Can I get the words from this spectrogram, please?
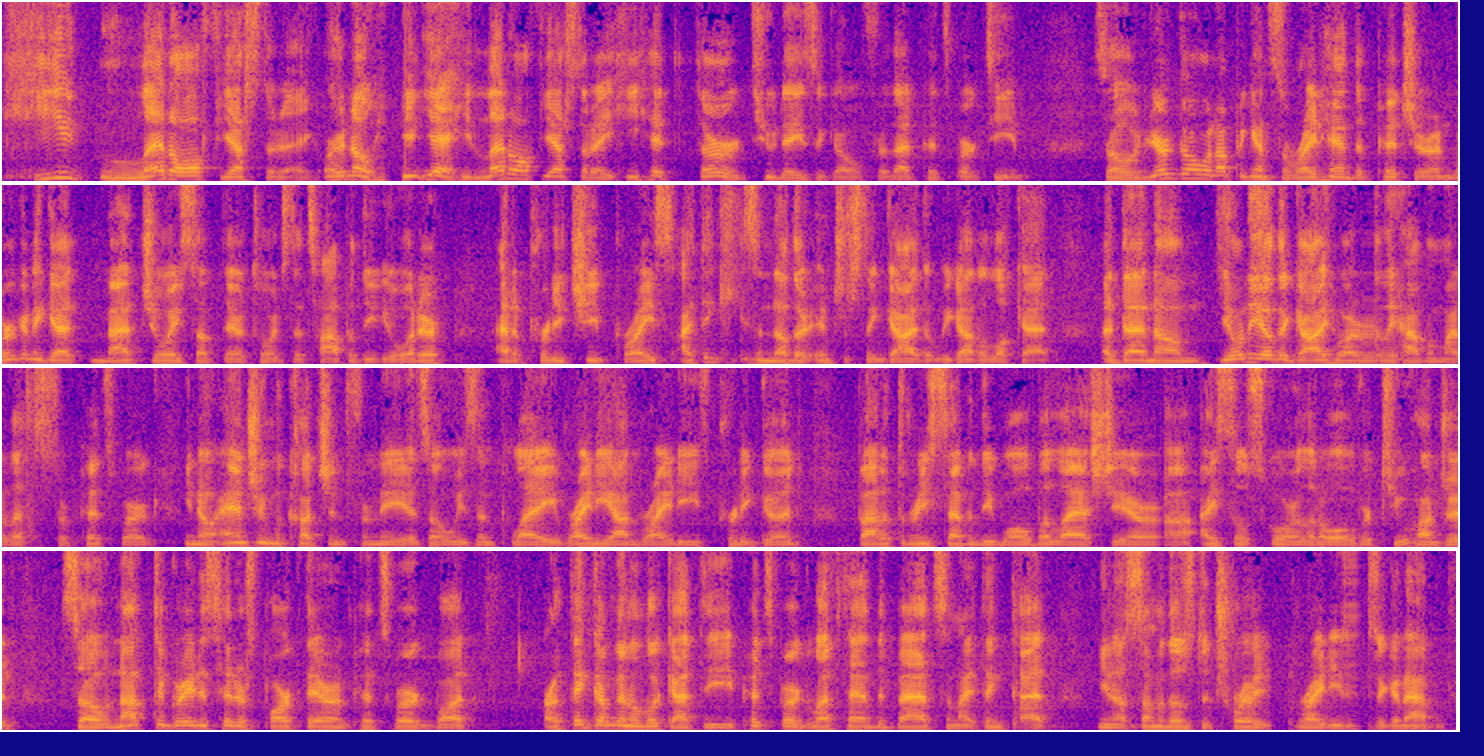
He led off yesterday, or no, he, yeah, he led off yesterday. He hit third two days ago for that Pittsburgh team. So if you're going up against a right-handed pitcher, and we're going to get Matt Joyce up there towards the top of the order at a pretty cheap price, I think he's another interesting guy that we got to look at. And then um, the only other guy who I really have on my list for Pittsburgh, you know, Andrew McCutchen for me is always in play. Righty on righty, he's pretty good. About a 370 Woba last year. Uh, ISO score a little over 200. So not the greatest hitters park there in Pittsburgh, but I think I'm going to look at the Pittsburgh left-handed bats, and I think that you know some of those Detroit righties are going to have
